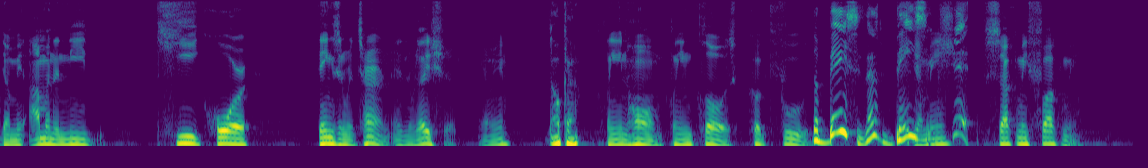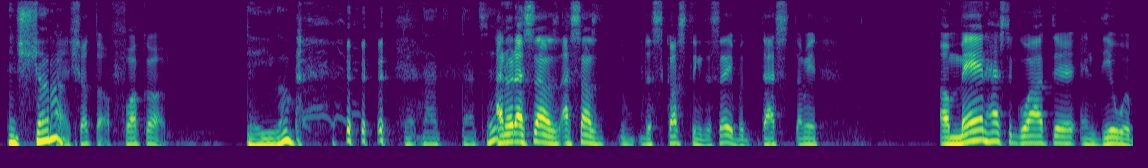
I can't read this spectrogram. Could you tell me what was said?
what I mean, I'm gonna need key core things in return in the relationship. You know what I mean? okay. Clean home, clean clothes, cooked food. The basics. That's You know basic I mean? shit. Suck me, fuck me, And shut up. and shut the fuck up. There you go. that, that, that's it. I know that sounds that sounds disgusting to say, but that's I mean, a man has to go out there and deal with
